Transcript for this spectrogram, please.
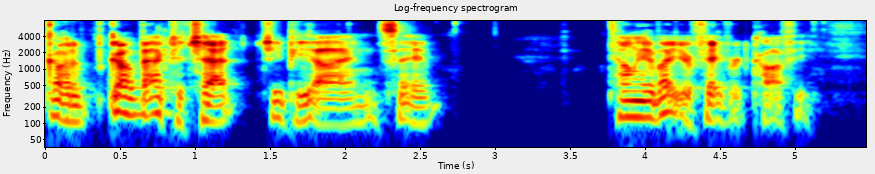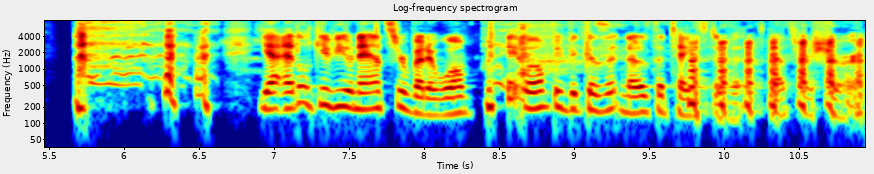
go to go back to Chat GPT and say, tell me about your favorite coffee. yeah, it'll give you an answer, but it won't. It won't be because it knows the taste of it. That's for sure.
